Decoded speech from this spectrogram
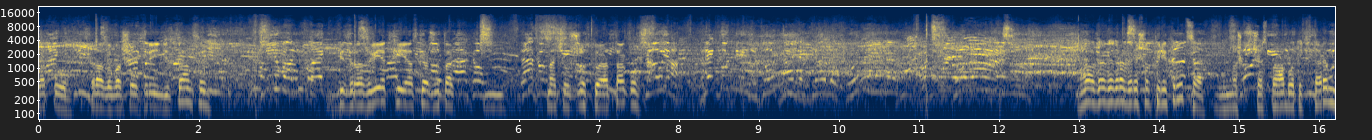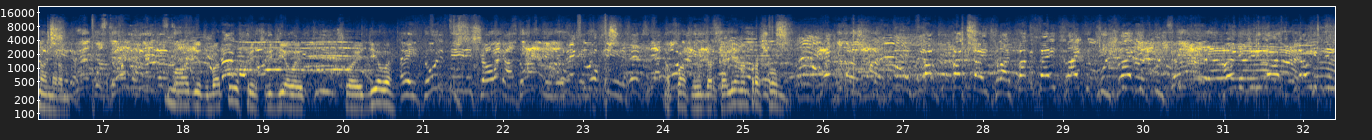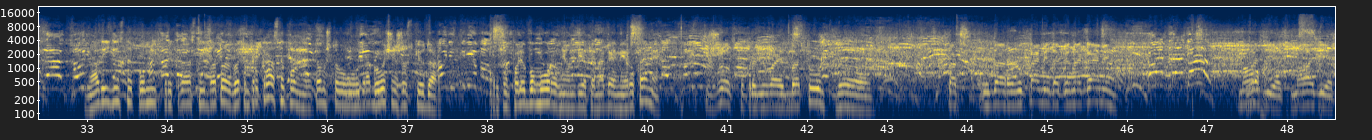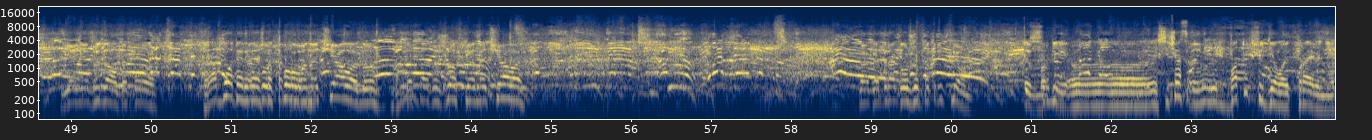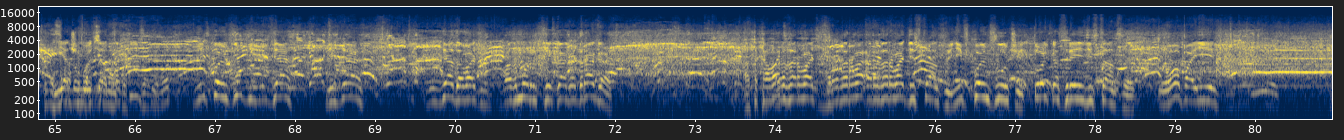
Бату сразу вошел в среднюю дистанцию. Без разведки, я скажу так. Начал жесткую атаку. Ну, а Гага Драга решил перекрыться, немножко сейчас поработать вторым номером. Молодец Бату, в принципе, делает свое дело. Опасный удар коленом прошел. Надо единственное помнить прекрасный Батой. В этом прекрасно помню о том, что у Драга очень жесткий удар. Причем по любому уровню он бьет и ногами, и руками. Жестко пробивает Бату. Да. Как удары руками, так и ногами. Молодец, молодец. Я не ожидал такого, Работает, такого, конечно, такого начала, но достаточно жесткое начало. Как Драга уже потрясен. Сергей, э, сейчас э, Батут все делает правильно. Я думаю, да, тактически. Вот ни в коем случае нельзя, нельзя, нельзя давать возможности Гага Драга Атаковать? разорвать, разорвать, разорвать дистанцию. Ни в коем случае. Только средняя дистанция. Опа, есть. есть.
